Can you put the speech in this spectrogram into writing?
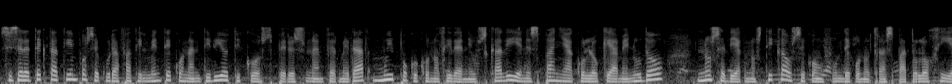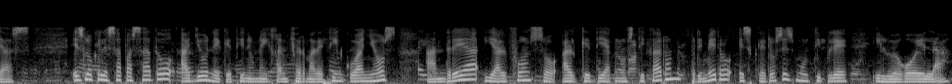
Si se detecta a tiempo se cura fácilmente con antibióticos, pero es una enfermedad muy poco conocida en Euskadi y en España, con lo que a menudo no se diagnostica o se confunde con otras patologías. Es lo que les ha pasado a Yone, que tiene una hija enferma de 5 años, a Andrea y a Alfonso, al que diagnosticaron primero esclerosis múltiple y luego ELA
